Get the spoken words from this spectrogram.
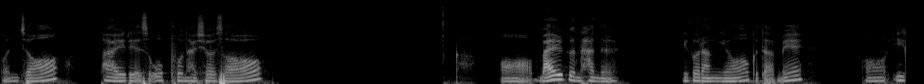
먼저 파일에서 오픈하셔서 어, 맑은 하늘 이거랑요. 그 다음에 어, 이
